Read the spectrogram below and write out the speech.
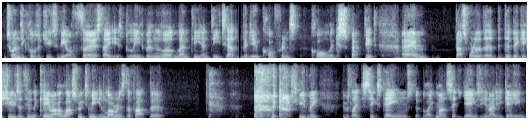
The 20 clubs are due to meet on Thursday. It's believed with another lengthy and detailed video conference call expected. Um, that's one of the the big issues I think that came out of last week's meeting, Lauren, is the fact that excuse me, there was like six games that were like Man City games, a United game,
